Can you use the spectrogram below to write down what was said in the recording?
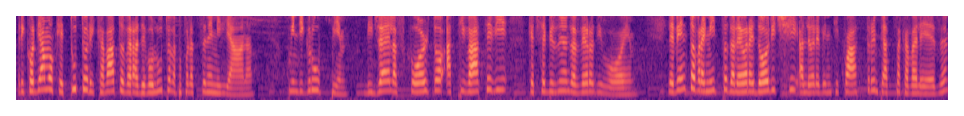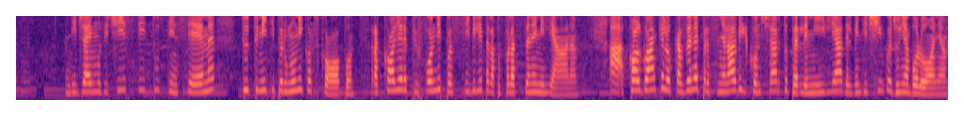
Ricordiamo che tutto il ricavato verrà devoluto alla popolazione emiliana. Quindi gruppi, DJ all'ascolto, attivatevi che c'è bisogno davvero di voi. L'evento avrà inizio dalle ore 12 alle ore 24 in piazza Cavalese. DJ musicisti, tutti insieme, tutti uniti per un unico scopo, raccogliere più fondi possibili per la popolazione emiliana. Ah, colgo anche l'occasione per segnalarvi il concerto per l'Emilia del 25 giugno a Bologna.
